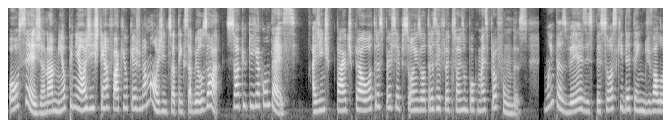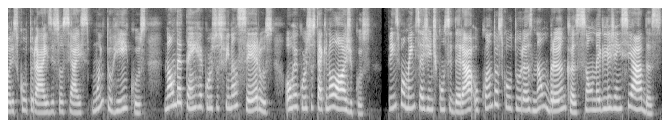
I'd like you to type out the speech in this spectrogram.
Ou seja, na minha opinião, a gente tem a faca e o queijo na mão, a gente só tem que saber usar. Só que o que, que acontece? A gente parte para outras percepções, outras reflexões um pouco mais profundas. Muitas vezes, pessoas que detêm de valores culturais e sociais muito ricos não detêm recursos financeiros ou recursos tecnológicos. principalmente se a gente considerar o quanto as culturas não brancas são negligenciadas.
